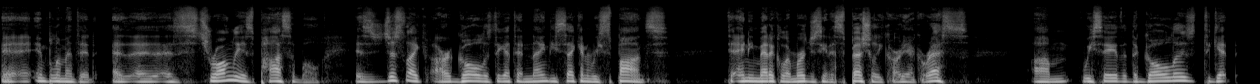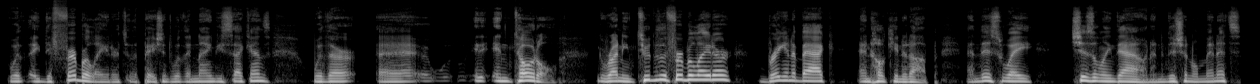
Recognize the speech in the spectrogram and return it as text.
implemented as, as, strongly as possible is just like our goal is to get that 90 second response to any medical emergency and especially cardiac arrests. Um, we say that the goal is to get with a defibrillator to the patient within 90 seconds, with our uh, in total running to the defibrillator, bringing it back, and hooking it up. And this way, chiseling down an additional minutes.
